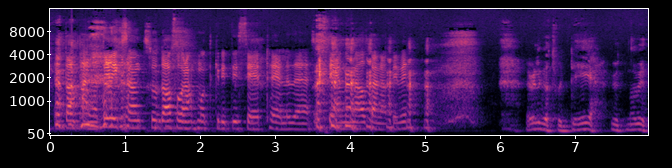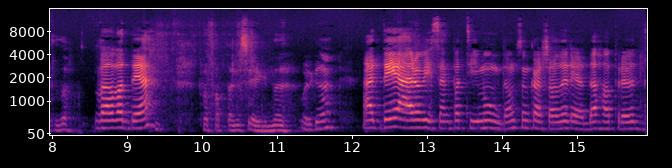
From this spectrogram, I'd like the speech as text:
et alternativ. ikke sant? Så da får han på en måte kritisert hele det systemet med alternativer. Jeg ville gått for det, uten å vite det. Hva var det? Forfatterens egne, var det ikke det? Nei, det er å vise empati med ungdom som kanskje allerede har prøvd.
